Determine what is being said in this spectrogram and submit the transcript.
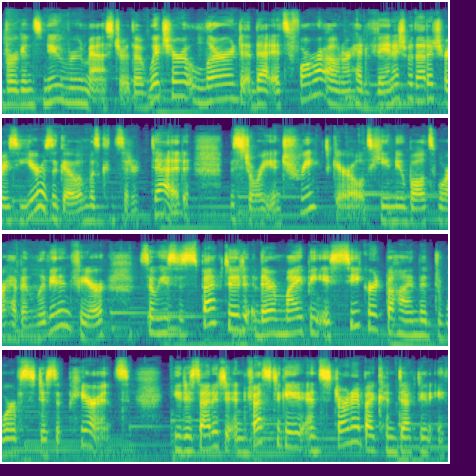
Vergen's new rune master. The Witcher learned that its former owner had vanished without a trace years ago and was considered dead. The story intrigued Geralt. He knew Baltimore had been living in fear, so he suspected there might be a secret behind the dwarf's disappearance. He decided to investigate and started by conducting a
